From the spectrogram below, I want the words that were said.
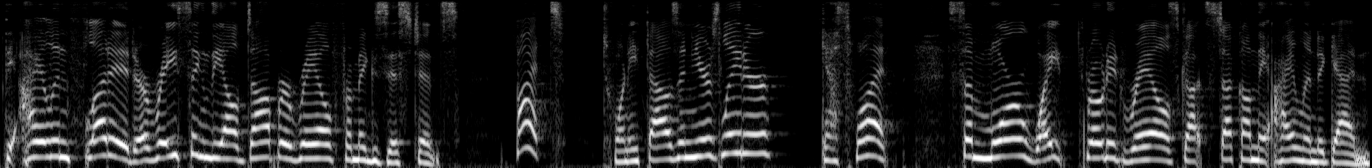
The island flooded, erasing the Aldabra rail from existence. But 20,000 years later, guess what? Some more white throated rails got stuck on the island again,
